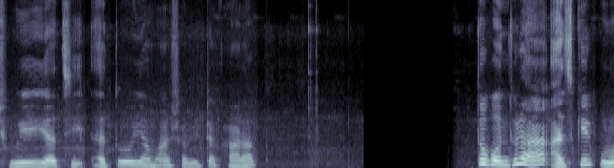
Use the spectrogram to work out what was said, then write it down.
শুয়েই আছি। এতই আমার শরীরটা খারাপ। তো বন্ধুরা, আজকের পুরো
